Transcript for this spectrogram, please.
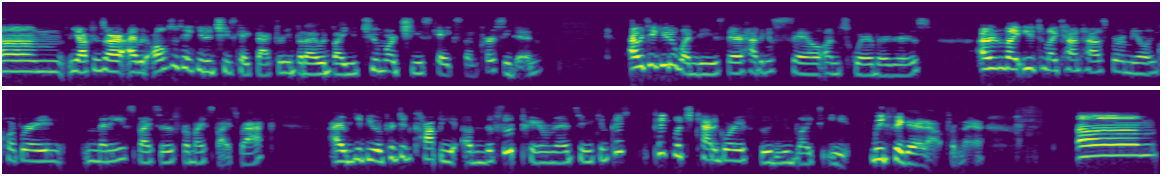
Um, the options are I would also take you to Cheesecake Factory, but I would buy you two more cheesecakes than Percy did. I would take you to Wendy's. They're having a sale on square burgers. I would invite you to my townhouse for a meal incorporating many spices from my spice rack. I would give you a printed copy of the food pyramid so you can pick pick which category of food you'd like to eat. We'd figure it out from there. Um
